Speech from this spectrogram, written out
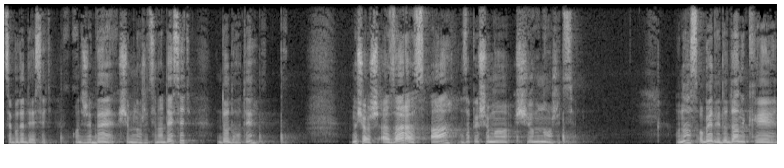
це буде 10. Отже, b, що множиться на 10, додати. Ну що ж, а зараз А запишемо, що множиться. У нас обидві доданки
